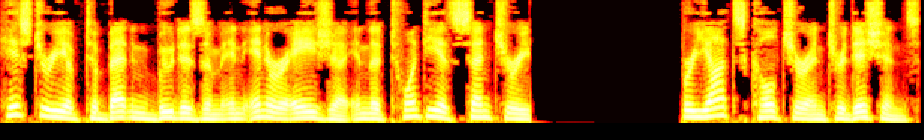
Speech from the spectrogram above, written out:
History of Tibetan Buddhism in Inner Asia in the 20th century. Buryats culture and traditions.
